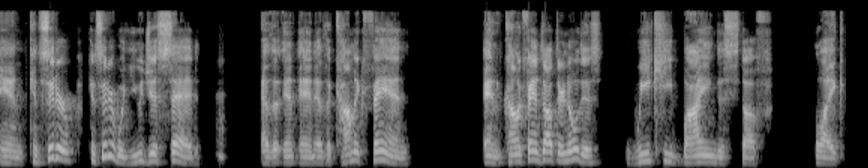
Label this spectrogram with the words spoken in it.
And consider consider what you just said as a and, and as a comic fan, and comic fans out there know this. We keep buying this stuff. Like,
